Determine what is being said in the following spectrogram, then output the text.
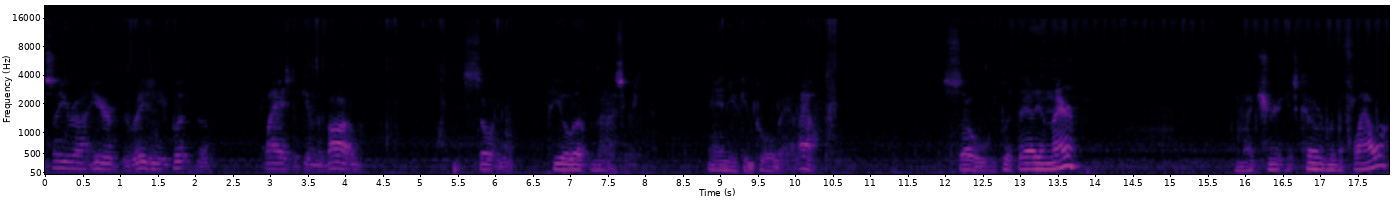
see right here, the reason you put the plastic in the bottom is so it will peel up nicely. And you can pull that out. So we put that in there. Make sure it gets covered with the flour.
